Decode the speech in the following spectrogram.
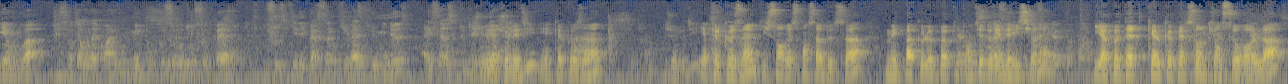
et on doit. Je suis entièrement d'accord avec vous, mais pour que ce retour se perde, il faut qu'il y ait des personnes qui restent lumineuses à laisser ainsi toutes les Je l'ai- lumières. Je l'ai dit, il y a quelques-uns, je le dis, il y a quelques-uns qui sont responsables de ça, mais pas que le peuple tout entier devienne des missionnaires. Il y a peut-être quelques personnes qui ont ce rôle-là,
